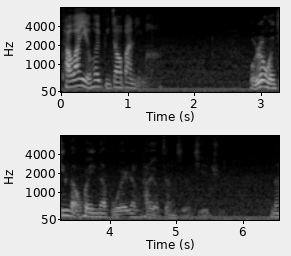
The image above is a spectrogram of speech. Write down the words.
台湾也会比照办理吗？我认为金管会应该不会让他有这样子的结局。那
